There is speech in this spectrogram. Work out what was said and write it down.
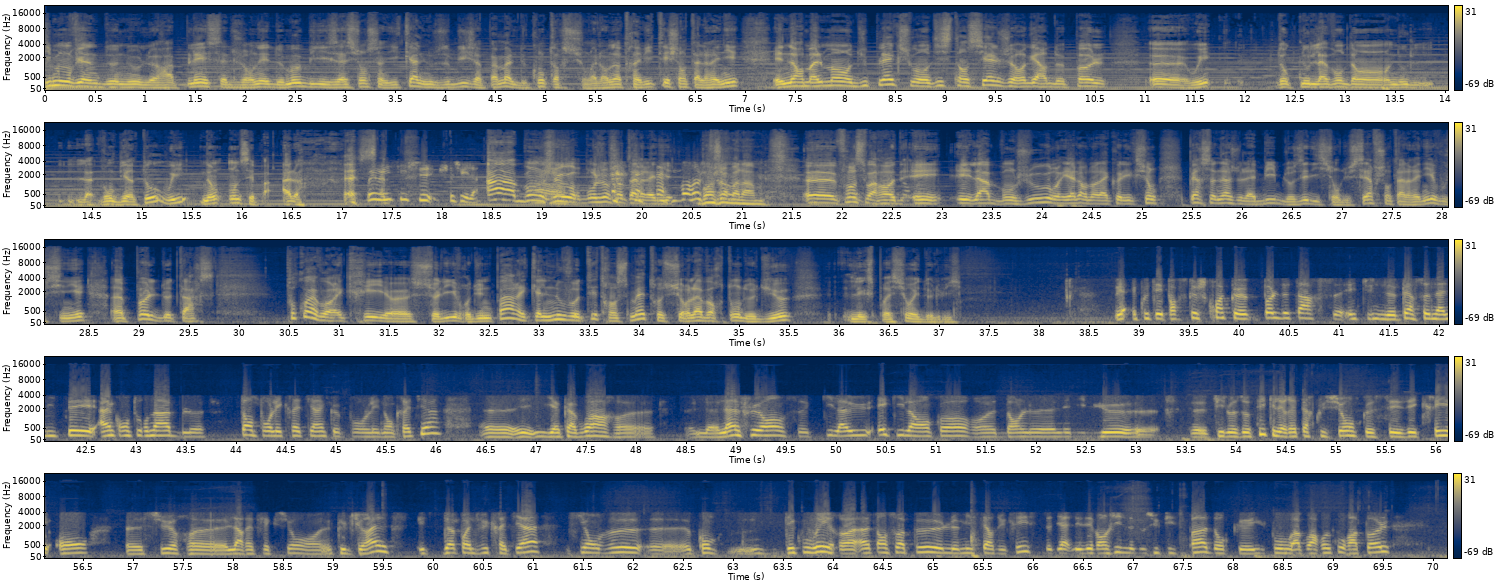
Simon vient de nous le rappeler, cette journée de mobilisation syndicale nous oblige à pas mal de contorsions. Alors notre invité Chantal Régnier est normalement en duplex ou en distanciel. Je regarde Paul. Euh, oui. Donc nous l'avons dans, nous l'avons bientôt. Oui. Non, on ne sait pas. Alors. Oui, oui, si, je, suis là. Ah, bonjour, bonjour Chantal Régnier. bonjour. madame. Euh, François Rode est, est, là, bonjour. Et alors, dans la collection Personnages de la Bible aux éditions du Cerf, Chantal Régnier, vous signez un Paul de Tarse. Pourquoi avoir écrit euh, ce livre d'une part et quelle nouveauté transmettre sur l'avorton de Dieu? L'expression est de lui. Bien, écoutez, parce que je crois que Paul de Tarse est une personnalité incontournable pour les chrétiens que pour les non-chrétiens. Euh, il n'y a qu'à voir euh, l'influence qu'il a eue et qu'il a encore euh, dans le, les milieux philosophiques et les répercussions que ses écrits ont sur la réflexion culturelle. D'un point de vue chrétien, si on veut découvrir un tant soit peu le mystère du Christ, les évangiles ne nous suffisent pas, donc il faut avoir recours à Paul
